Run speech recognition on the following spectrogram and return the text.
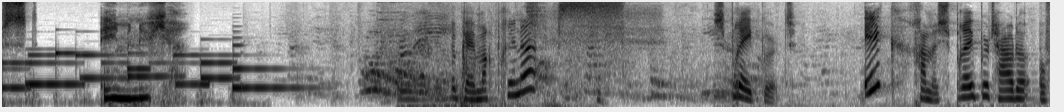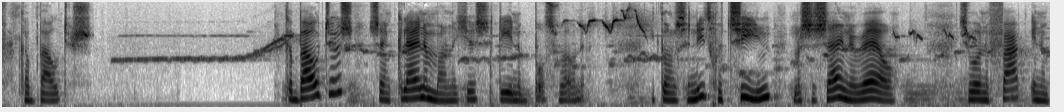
Psst, één minuutje. Oké, mag beginnen? Spreekbeurt. Ik ga mijn spreekbeurt houden over kabouters. Kabouters zijn kleine mannetjes die in het bos wonen. Je kan ze niet goed zien, maar ze zijn er wel. Ze wonen vaak in een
